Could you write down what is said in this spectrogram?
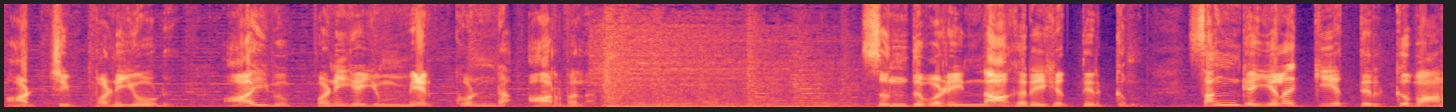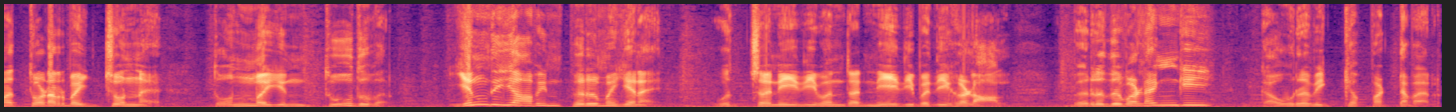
ஆட்சி பணியோடு ஆய்வு பணியையும் மேற்கொண்ட ஆர்வலர். சிந்துவழி நாகரிகத்திற்கும் சங்க இலக்கியத்திற்குமான தொடர்பைச் சொன்ன தொன்மையின் தூதுவர் இந்தியாவின் பெருமை என உச்ச நீதிமன்ற நீதிபதிகளால் விருது வழங்கி கௌரவிக்கப்பட்டவர்.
